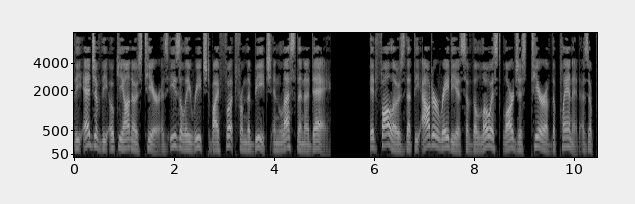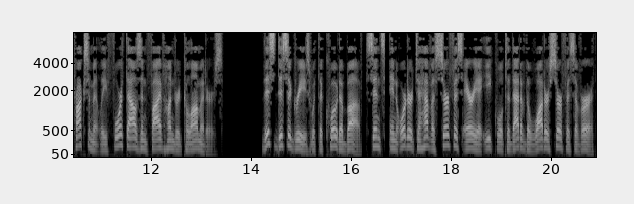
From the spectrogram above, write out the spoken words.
The edge of the Okeanos tier is easily reached by foot from the beach in less than a day. It follows that the outer radius of the lowest largest tier of the planet is approximately 4,500 kilometers. This disagrees with the quote above, since, in order to have a surface area equal to that of the water surface of Earth,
